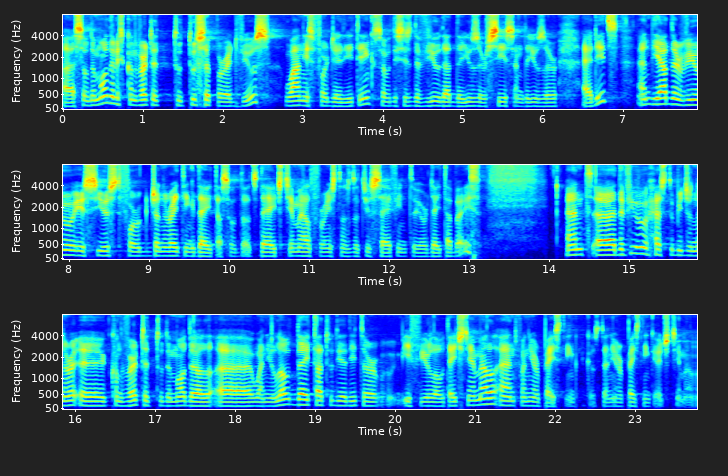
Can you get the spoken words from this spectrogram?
Uh, so the model is converted to two separate views. One is for the editing, so this is the view that the user sees and the user edits. And the other view is used for generating data. So that's the HTML, for instance, that you save into your database. And uh, the view has to be uh, converted to the model uh, when you load data to the editor, if you load HTML, and when you're pasting, because then you're pasting HTML.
